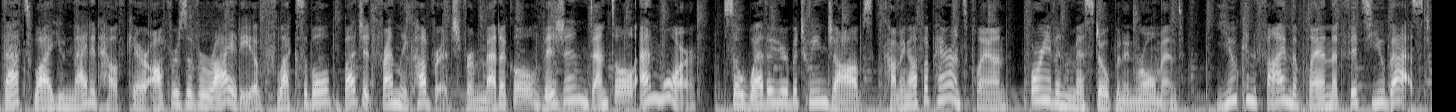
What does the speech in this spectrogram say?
That's why United Healthcare offers a variety of flexible, budget friendly coverage for medical, vision, dental, and more. So, whether you're between jobs, coming off a parent's plan, or even missed open enrollment, you can find the plan that fits you best.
